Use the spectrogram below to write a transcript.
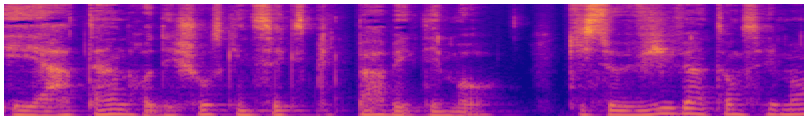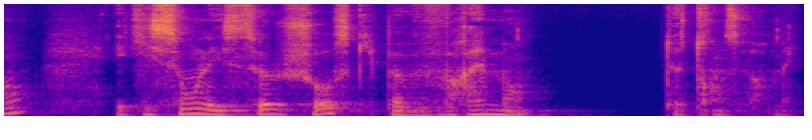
et à atteindre des choses qui ne s'expliquent pas avec des mots, qui se vivent intensément et qui sont les seules choses qui peuvent vraiment te transformer.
